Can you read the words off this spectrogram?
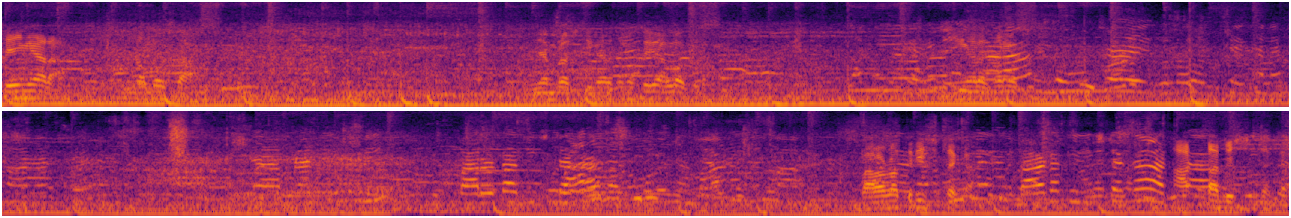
সিঙ্গারা সমোসা। আমরা সিঙ্গারা সমোসা থেকে আলাদা। সিঙ্গারা সমোসা। আমরা বারোটা বিশ বারোটা তিরিশ টাকা। বারোটা তিরিশ টাকা আটটা বিশ টাকা।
